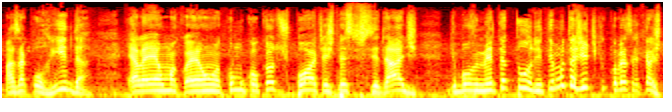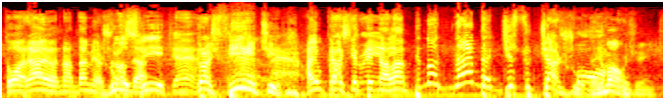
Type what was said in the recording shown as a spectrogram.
mas a corrida, ela é uma, é uma como qualquer outro esporte, a especificidade de movimento é tudo. E tem muita gente que começa com aquela história, ah, nadar me ajuda. Crossfit, é. Crossfit. Aí o cara quer pedalar. Não, Nada disso te ajuda, irmão. gente,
